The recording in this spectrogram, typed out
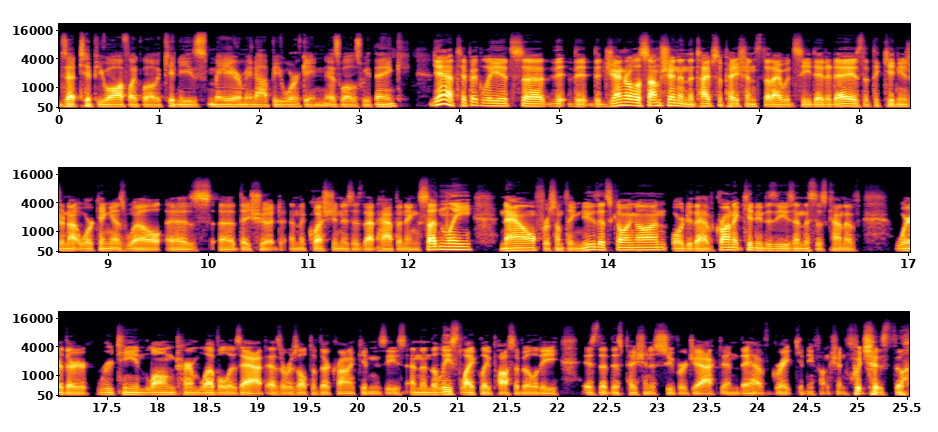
does that tip you off? Like well the kidneys may or may not be working as well as we think? Yeah typically it's uh, the, the, the general assumption in the types of patients that i would see day to day is that the kidneys are not working as well as uh, they should. And the question is is that happening suddenly now for something new that's going on or do they have chronic kidney disease and this is kind of where their routine long-term level is at as a result of their chronic kidney disease? And then the least likely possibility is that this patient is super jacked and they have great kidney function which is the,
